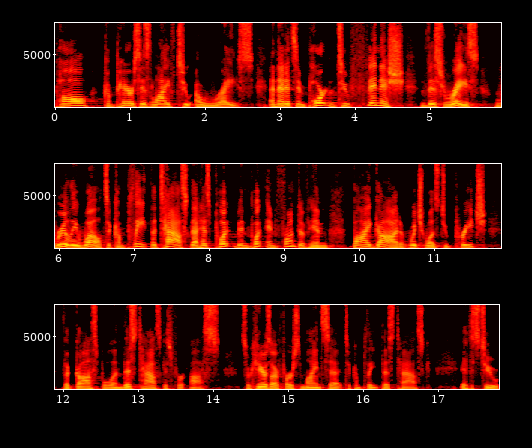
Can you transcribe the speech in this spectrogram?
Paul compares his life to a race, and that it's important to finish this race really well, to complete the task that has put, been put in front of him by God, which was to preach the gospel. And this task is for us. So here's our first mindset to complete this task it is to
